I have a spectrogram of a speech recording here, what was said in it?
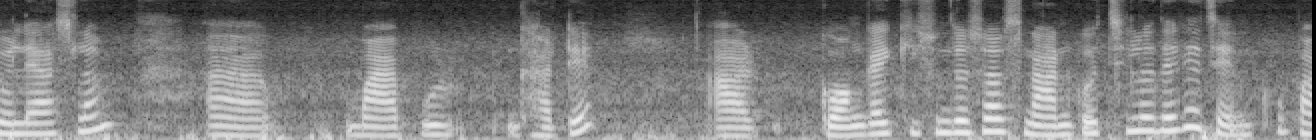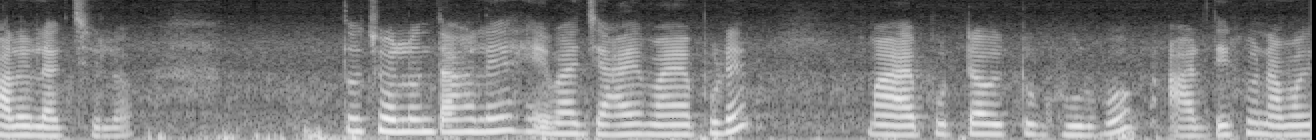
চলে আসলাম মায়াপুর ঘাটে। আর গঙ্গায় কী সুন্দর সব স্নান করছিল দেখেছেন? খুব ভালো লাগছিল। তো চলুন তাহলে এবার যাই মায়াপুরে। মায়াপুরটাও একটু ঘুরবো। আর দেখুন, আমার,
